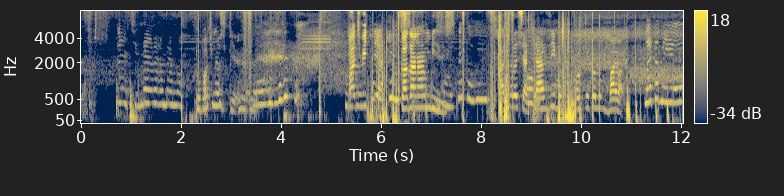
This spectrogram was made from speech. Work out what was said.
ya. Top açmıyoruz ki. Maç bitti. Kazanan biziz. Arkadaşlar kendinize iyi bakın. Hoşçakalın. Bay bay. 来个没有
